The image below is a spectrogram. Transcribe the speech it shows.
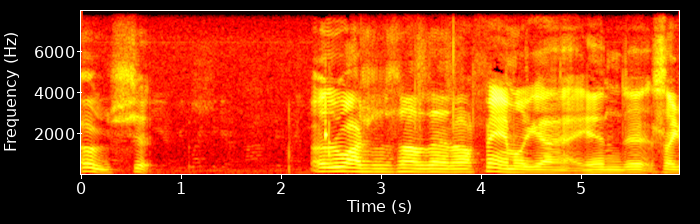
Oh shit. I was watching something on uh, Family Guy and it's like!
